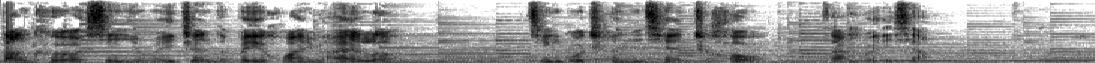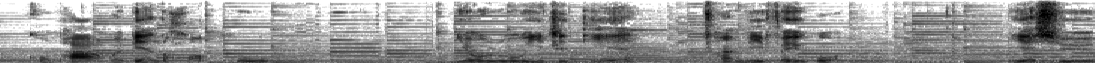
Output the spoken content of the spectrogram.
当刻信以为真的悲欢与哀乐。经过沉潜之后再回想，恐怕会变得恍惚，犹如一只蝶穿壁飞过，也许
